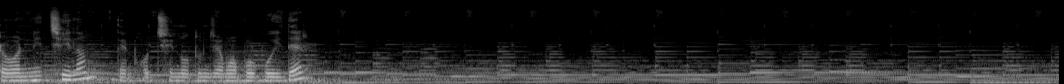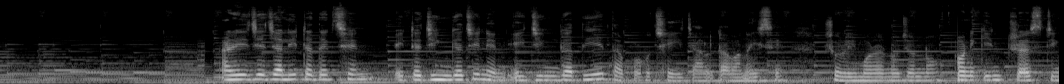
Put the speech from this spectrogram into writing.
টাওয়ার নিচ্ছিলাম দেন হচ্ছে নতুন জামা পরবো ঈদের আর এই যে জালিটা দেখছেন, এটা ঝিঙ্গা চিনেন? এই ঝিঙ্গা দিয়ে তারপর হচ্ছে এই জালটা বানাইছে শরীর মরানোর জন্য। অনেক ইন্টারেস্টিং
